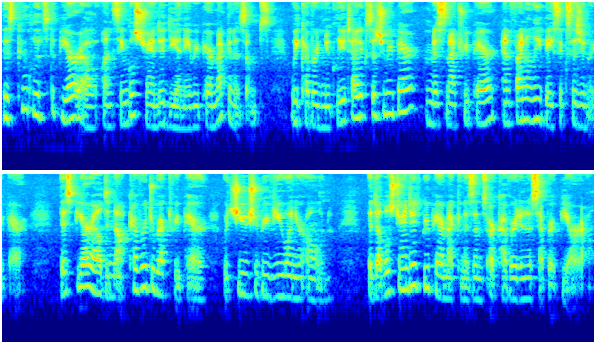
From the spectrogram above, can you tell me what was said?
This concludes the PRL on single-stranded DNA repair mechanisms. We covered nucleotide excision repair, mismatch repair, and finally base excision repair. This PRL did not cover direct repair, which you should review on your own. The double-stranded repair mechanisms are covered in a separate PRL.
